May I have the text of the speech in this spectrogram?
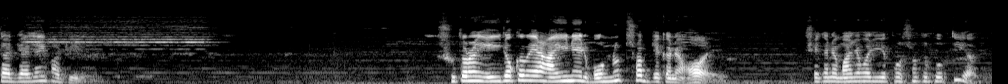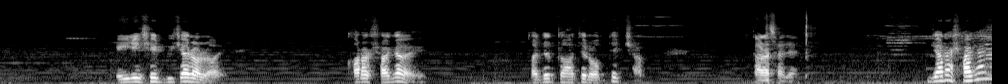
তার জায়গায় পাঠিয়ে দেবেন সুতরাং এই রকমের আইনের বন্যোৎসব যেখানে হয় সেখানে মাঝে মাঝে এ প্রশ্ন তো করতেই হবে। এই দেশের বিচারালয় কারা সাজায় তাদের তো হাতে রক্তের ছাপ। কারা সাজায়? যারা সাজায়?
